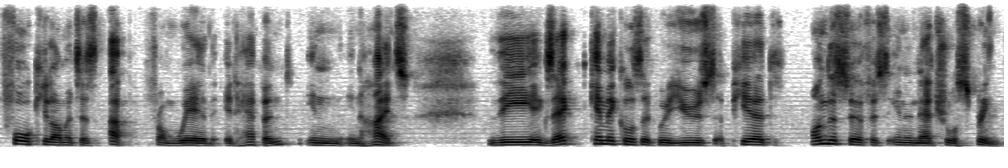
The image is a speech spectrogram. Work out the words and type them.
four kilometers up from where it happened in, in height, the exact chemicals that were used appeared on the surface in a natural spring.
